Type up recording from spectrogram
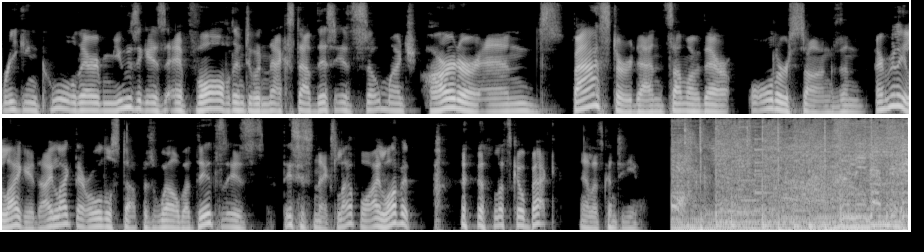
freaking cool. Their music is evolved into a next step. This is so much harder and faster than some of their older songs and I really like it. I like their older stuff as well, but this is this is next level. I love it. let's go back and let's continue. 踏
